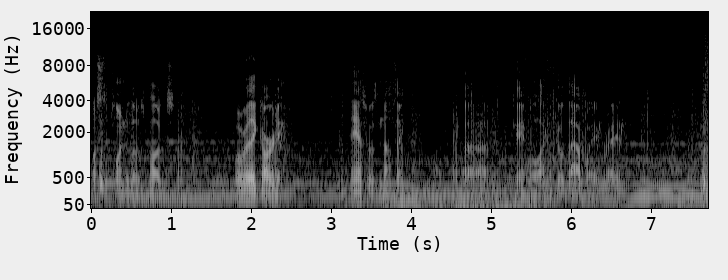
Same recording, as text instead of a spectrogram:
What's the point of those bugs? What were they guarding? The answer was nothing. Uh, okay, well I can go that way, right?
